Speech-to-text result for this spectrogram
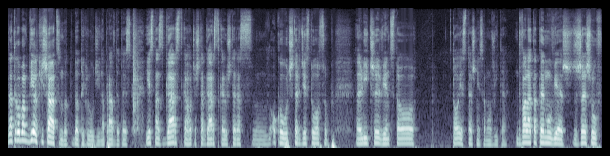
Dlatego mam wielki szacun do, do tych ludzi, naprawdę. To jest, jest nas garstka, chociaż ta garstka już teraz około 40 osób liczy, więc to to jest też niesamowite. Dwa lata temu, wiesz, Rzeszów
